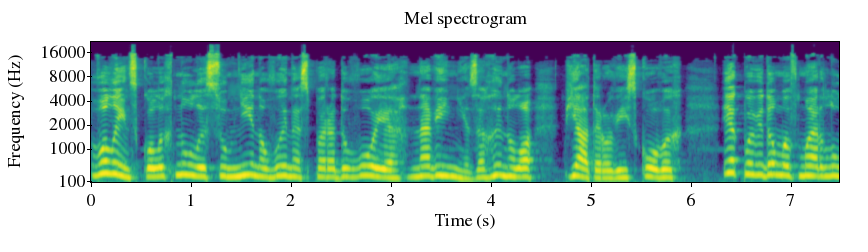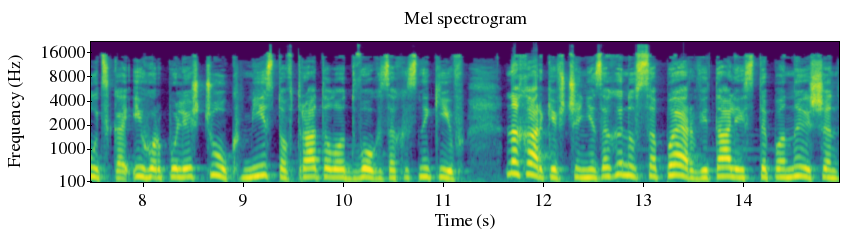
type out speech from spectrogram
Волинськ колихнули сумні новини з передової. На війні загинуло п'ятеро військових. Як повідомив мер Луцька Ігор Поліщук, місто втратило двох захисників. На Харківщині загинув сапер Віталій Степанишин,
